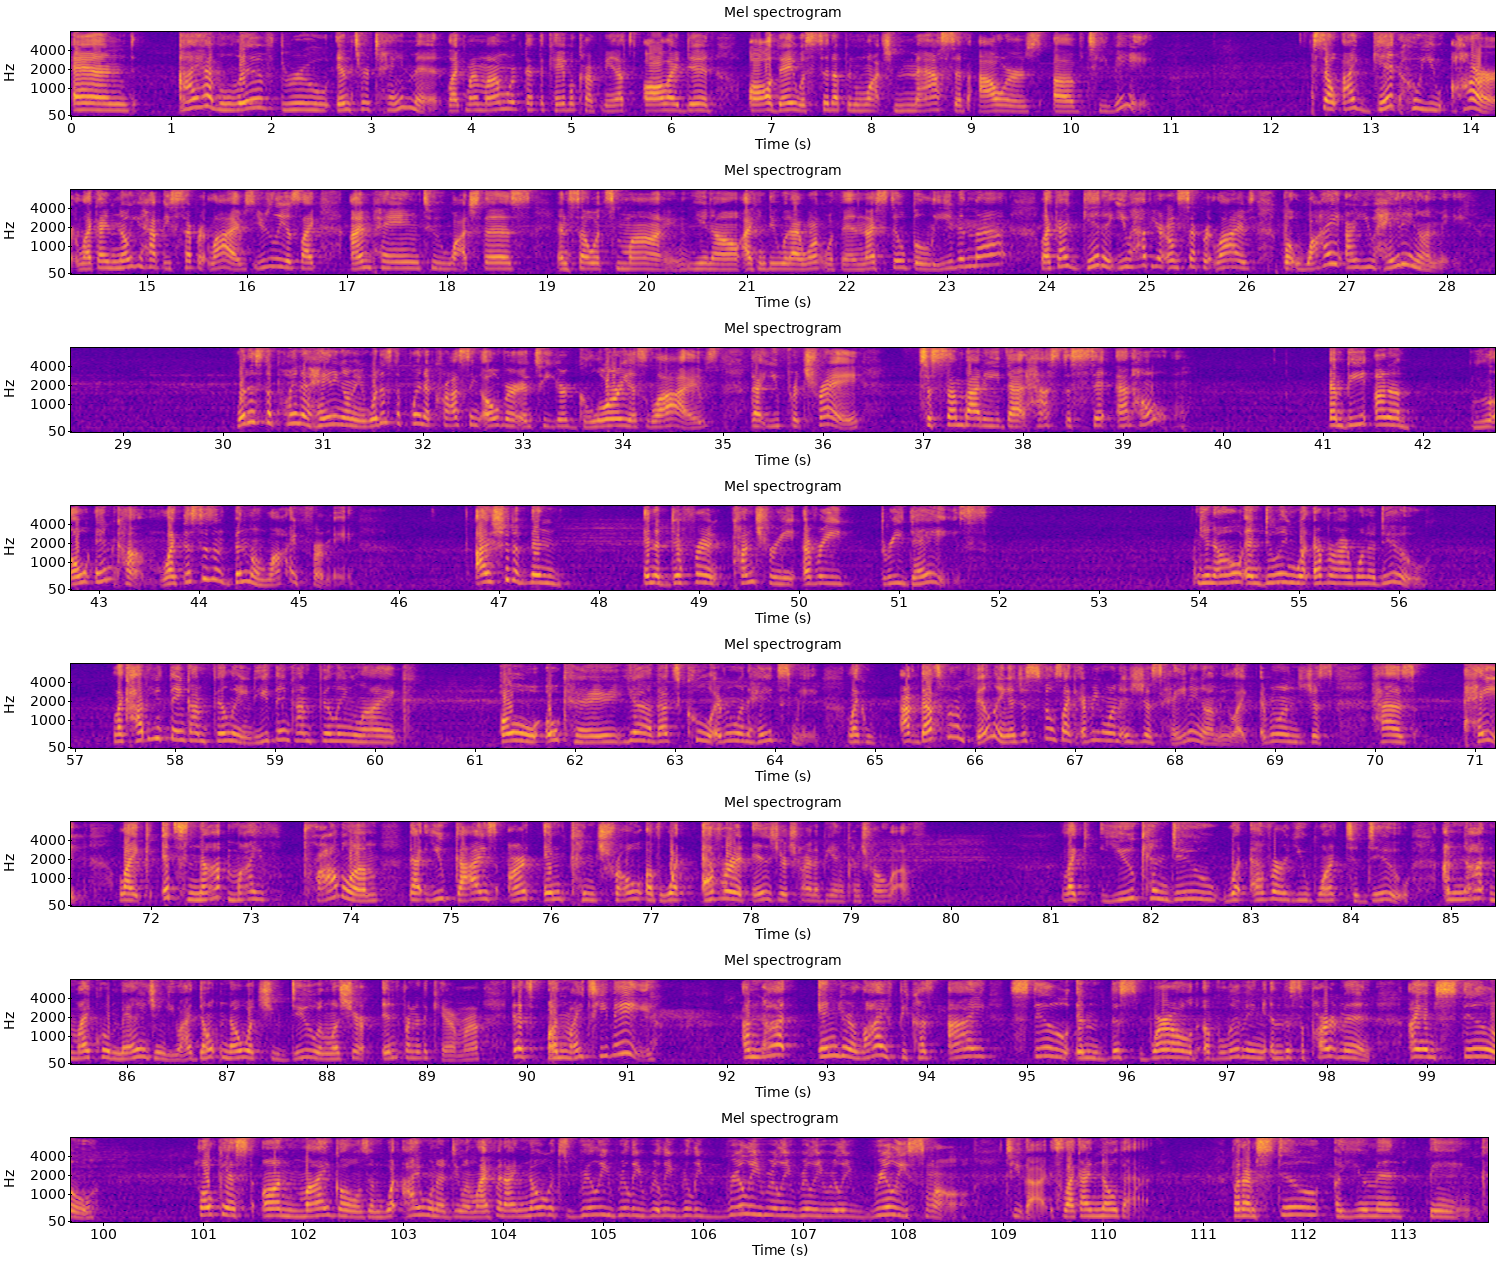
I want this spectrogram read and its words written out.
And i have lived through entertainment. Like my mom worked at the cable company. That's all i did all day was sit up and watch massive hours of tv so I get who you are. Like I know you have these separate lives. Usually it's like I'm paying to watch this and so it's mine, you know. I can do what I want with it and I still believe in that. Like I get it. You have your own separate lives, but why are you hating on me? What is the point of hating on me? What is the point of crossing over into your glorious lives that you portray to somebody that has to sit at home and be on a low income. Like this hasn't been the life for me. I should have been in a different country every three days, you know, and doing whatever I want to do. Like, how do you think I'm feeling? Do you think I'm feeling like, oh, okay, yeah, that's cool. Everyone hates me. Like, I, that's what I'm feeling. It just feels like everyone is just hating on me. Like, everyone just has hate. Like, it's not my problem that you guys aren't in control of whatever it is you're trying to be in control of. Like, you can do whatever you want to do. I'm not micromanaging you. I don't know what you do unless you're in front of the camera and it's on my TV. I'm not in your life because I still, in this world of living in this apartment, I am still focused on my goals and what I want to do in life. And I know it's really, really, really, really, really, really, really, really, really small to you guys. Like, I know that. But I'm still a human being.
